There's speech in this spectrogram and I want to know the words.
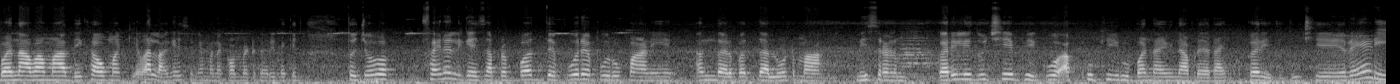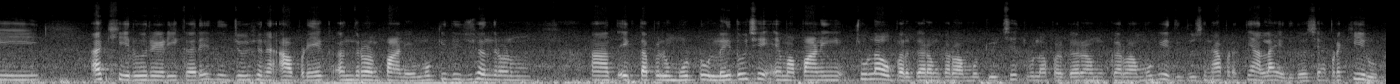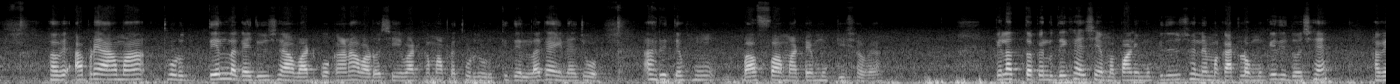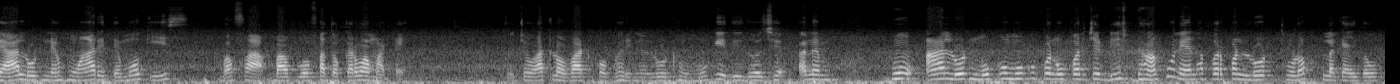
બનાવવામાં, દેખાવમાં કેવા લાગે છે ને મને કમેન્ટ કરીને કીધું તો જો ફાઇનલી કહીશ આપણે બધે પૂરેપૂરું પાણી અંદર બધા લોટમાં મિશ્રણ કરી લીધું છે, ભેગું આખું ખીરું બનાવીને આપણે રાખ કરી દીધું છે. રેડી આ ખીરું રેડી કરી દીધું છે ને આપણે એક અંદરણ પાણી મૂકી દીધું છે. અંદરણ એક તપેલું મોટું લીધું છે. એમાં પાણી ચૂલા ઉપર ગરમ કરવા મૂક્યું છે. ચૂલા પર ગરમ કરવા મૂકી દીધું છે ને આપણે ત્યાં લાવી દીધું છે આપણે ખીરું. હવે આપણે આમાં થોડું તેલ લગાવી દીધું છે. આ વાટકો કાણાવાળો છે. એ વાટકામાં આપણે થોડું થોડું તેલ લગાવીને જો આ રીતે હું બાફવા માટે મૂકીશ હવે. પહેલાં તો પેલું દેખાય છે, એમાં પાણી મૂકી દીધું છે ને એમાં કાટલો મૂકી દીધો છે. હવે આ લોટને હું આ રીતે મૂકીશ બફા, બાફ, બફા તો કરવા માટે. તો જો આટલો વાટકો ભરીને લોટ હું મૂકી દીધો છે અને હું આ લોટ મૂકું મૂકું પણ ઉપર જે ડીશ ઢાંકું ને એના પર પણ લોટ થોડો લગાવી દઉં.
